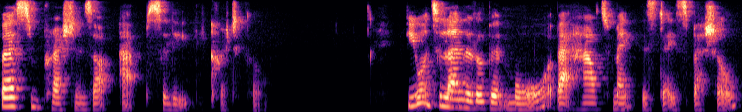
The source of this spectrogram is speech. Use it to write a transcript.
First impressions are absolutely critical. If you want to learn a little bit more about how to make this day special,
